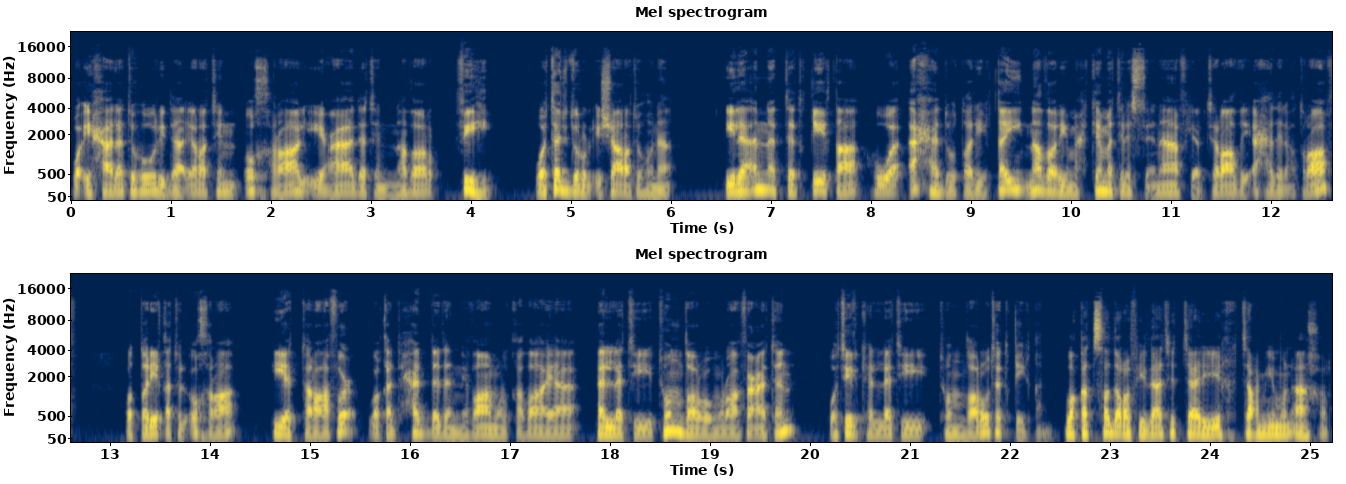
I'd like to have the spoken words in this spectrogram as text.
وإحالته لدائرة أخرى لإعادة النظر فيه. وتجدر الإشارة هنا إلى أن التدقيق هو أحد طريقي نظر محكمة الاستئناف لاعتراض أحد الأطراف والطريقة الأخرى هي الترافع وقد حدد النظام القضايا التي تنظر مرافعة وتلك التي تنظر تدقيقا. وقد صدر في ذات التاريخ تعميم آخر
